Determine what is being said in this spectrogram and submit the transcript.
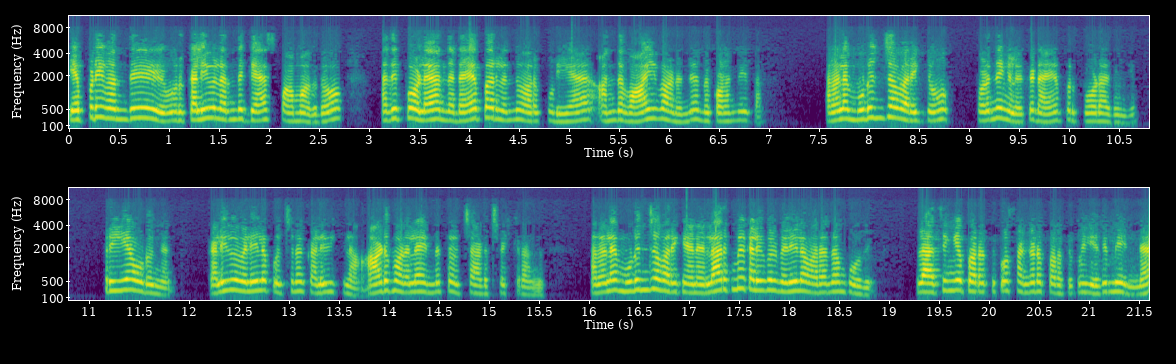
எப்படி வந்து ஒரு கழிவுல இருந்து கேஸ் ஃபார்ம் ஆகுதோ, அதுபோல அந்த டயப்பர்ல இருந்து வரக்கூடிய அந்த வாயுவானது அந்த குழந்தைய தான் அதனால முடிஞ்ச வரைக்கும் குழந்தைங்களுக்கு டயப்பர் போடாதீங்க. ஃப்ரீயா விடுங்க. கழிவு வெளியில போச்சுன்னா கழுவிக்கலாம். ஆடு மாடெல்லாம் என்னத்த வச்சு அடைச்சு வைக்கிறாங்க? அதனால முடிஞ்ச வரைக்கும் ஏன்னா எல்லாருக்குமே கழிவுகள் வெளியில வரதான் போகுது. இல்ல அசிங்கப்படுறதுக்கோ சங்கடப்படுறதுக்கோ எதுவுமே இல்லை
